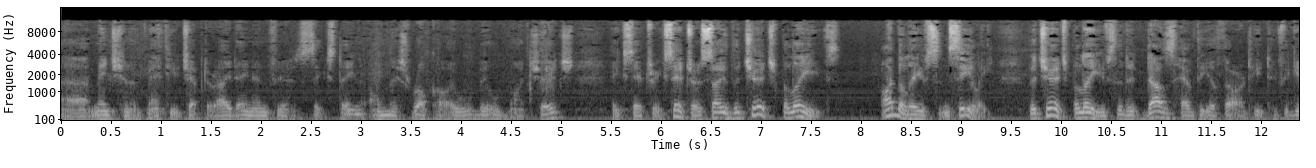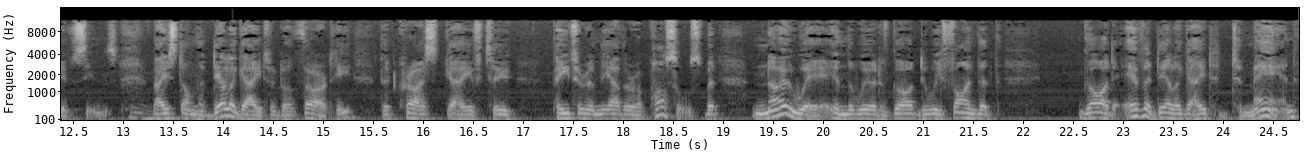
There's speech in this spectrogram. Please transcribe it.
Uh, mention of Matthew chapter 18 and verse 16, on this rock I will build my church, etc., etc. So the church believes, I believe sincerely, the church believes that it does have the authority to forgive sins based on the delegated authority that Christ gave to Peter and the other apostles. But nowhere in the Word of God do we find that God ever delegated to man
